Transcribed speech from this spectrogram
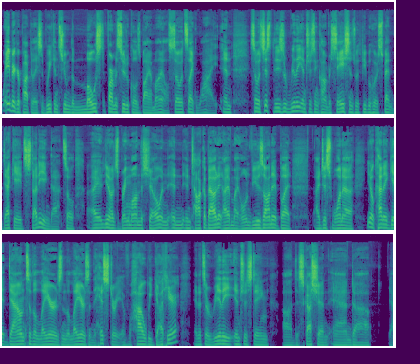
way bigger populations. We consume the most pharmaceuticals by a mile. So it's like why? And so it's just these are really interesting conversations with people who have spent decades studying that. So i you know just bring them on the show and and, and talk about it. I have my own views on it but I just want to, you know, kind of get down to the layers and the layers and the history of how we got here. And it's a really interesting uh, discussion. And uh, yeah.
